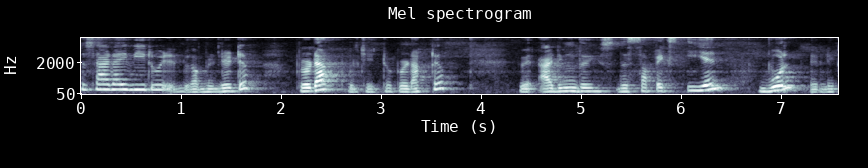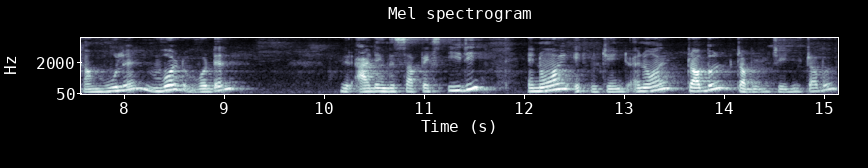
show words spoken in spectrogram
Just add iv to it it becomes relative. Product will change to productive. We're adding this the suffix en wool it will become woolen wood wooden we're adding the suffix ed. Annoy, it will change to annoy. Trouble, trouble will change to trouble.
